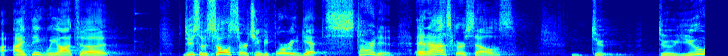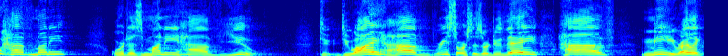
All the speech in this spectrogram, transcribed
I, I think we ought to do some soul searching before we get started and ask ourselves do, do you have money? Or does money have you? Do, do I have resources or do they have me? Right? Like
